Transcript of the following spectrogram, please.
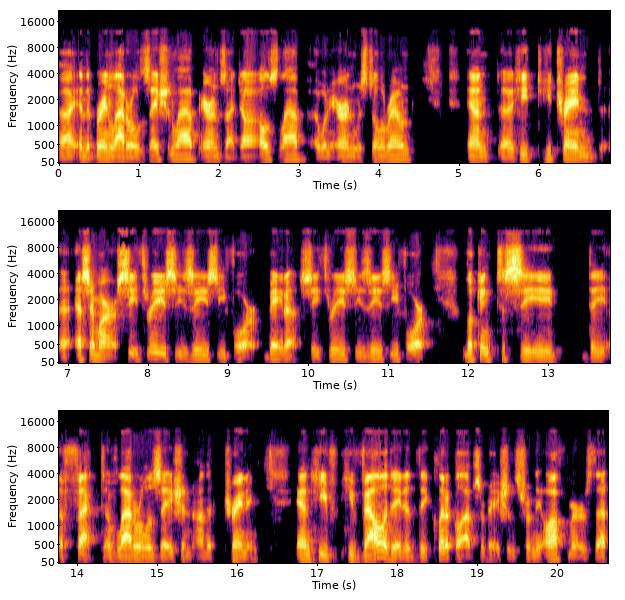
uh, in the brain lateralization lab, Eran Zaidel's lab, uh, when Eran was still around. And uh, he, he trained SMR, C3, CZ, C4, beta, C3, CZ, C4, looking to see the effect of lateralization on the training. And he, he validated the clinical observations from the Othmers that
